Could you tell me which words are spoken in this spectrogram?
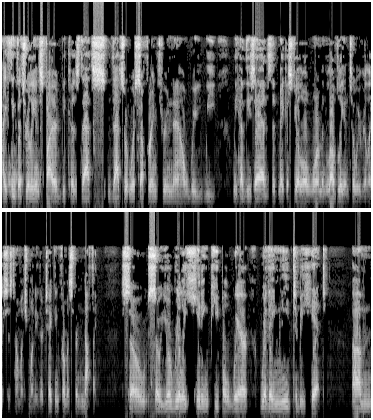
I think that's really inspired because that's that's what we're suffering through now. We we we have these ads that make us feel all warm and lovely until we realize just how much money they're taking from us for nothing. So so you're really hitting people where where they need to be hit. Um,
